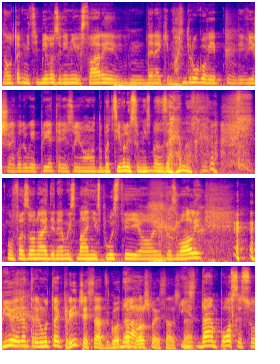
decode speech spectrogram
na utakmici bilo zanimljivih stvari, da neki moji drugovi, više nego drugi prijatelji su im ono, dobacivali su mi iz bazena u fazonu, ajde nemoj smanji, spusti, ovaj, dozvoli. Bio jedan trenutak... Priče sad, gotovo da, prošlo je sad, šta? I dan posle su,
